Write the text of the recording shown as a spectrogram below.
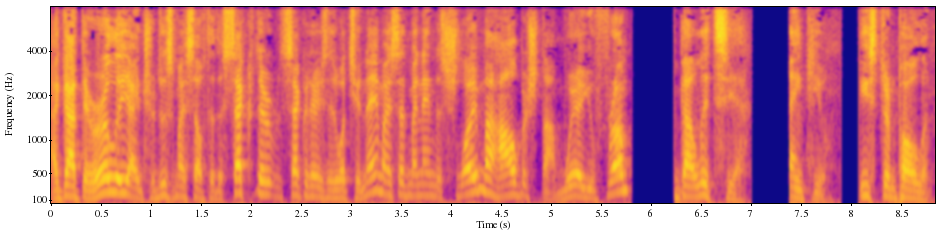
I got there early. I introduced myself to the secretary. The secretary says, What's your name? I said, My name is Shloima Halberstam. Where are you from? Galicia. Thank you. Eastern Poland.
